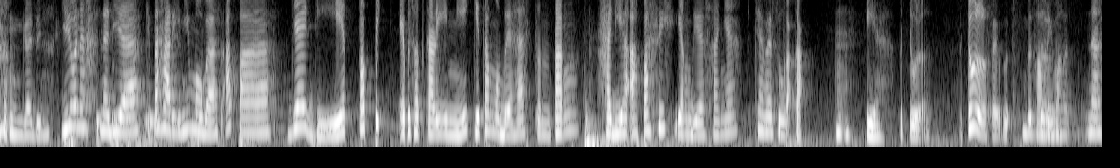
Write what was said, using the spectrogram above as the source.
Enggak ding. Gimana Nadia? Kita hari ini mau bahas apa? Jadi topik episode kali ini kita mau bahas tentang hadiah apa sih yang biasanya Cewek suka. suka. Iya, betul. Betul, Feb. Betul Fahri banget. Nah,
